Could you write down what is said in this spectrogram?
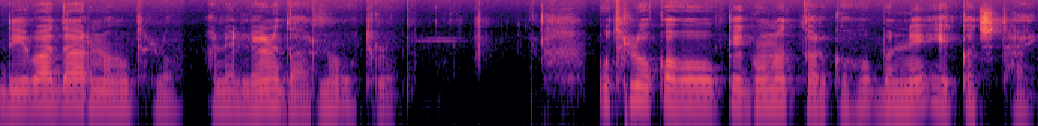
દેવાદારનો ઉથલો અને લેણદારનો ઉથલો. ઉથલો કહો કે ગુણોત્તર કહો, બંને એક જ થાય.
